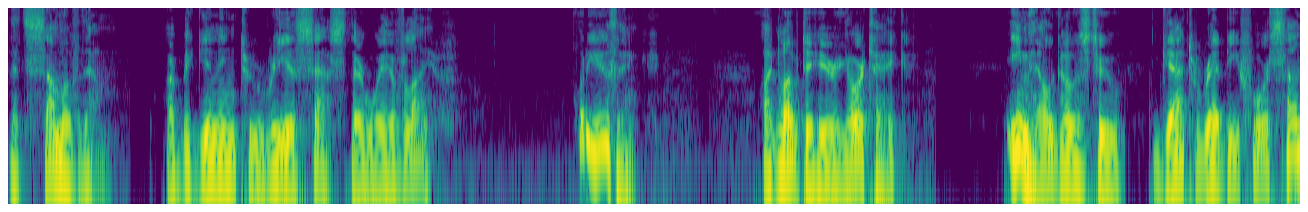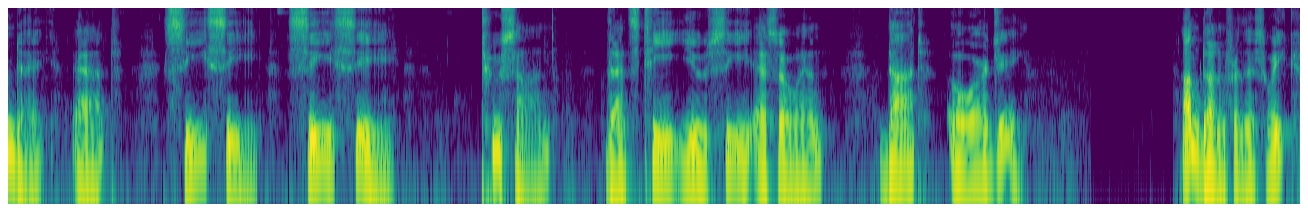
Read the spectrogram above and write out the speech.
that some of them are beginning to reassess their way of life? What do you think? I'd love to hear your take. Email goes to get ready for Sunday at CCCC Tucson, that's T U C S O N, dot O R G. I'm done for this week.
